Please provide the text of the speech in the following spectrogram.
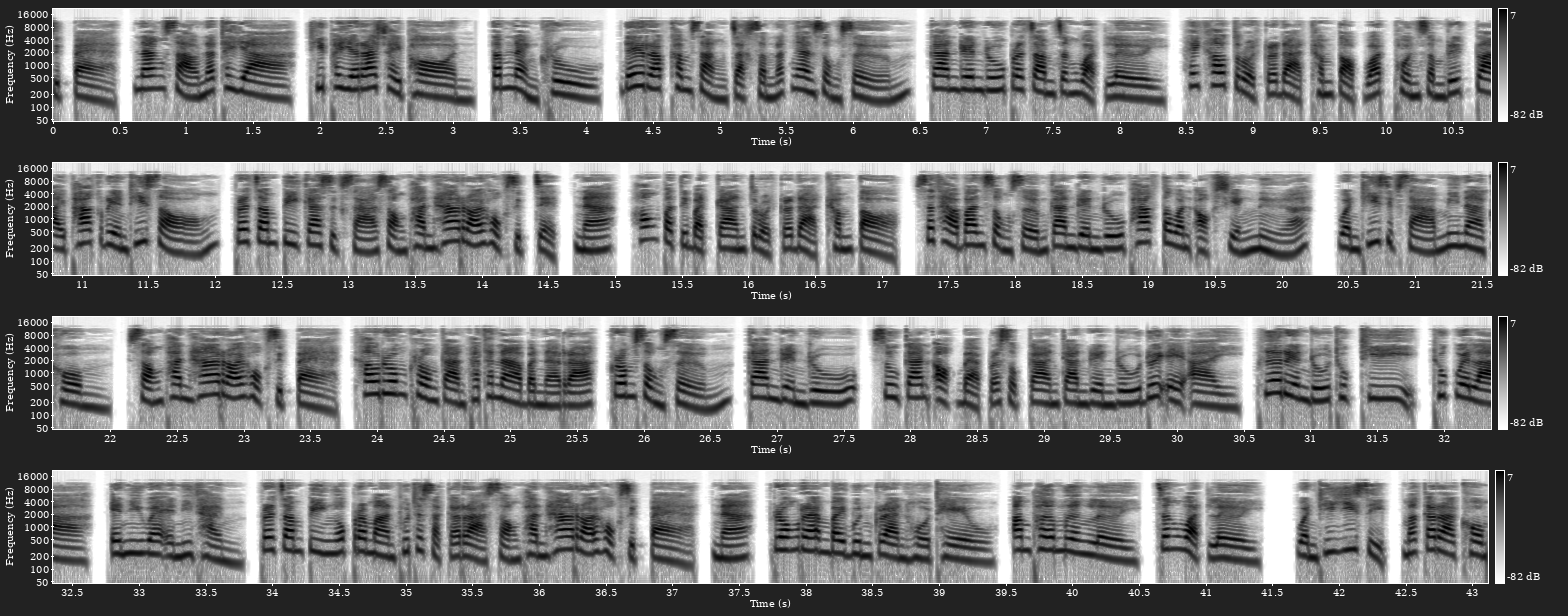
2568 นางสาวนัทยา ทิพยราชัยพร ตำแหน่งครู ได้รับคำสั่งจากสำนักงานส่งเสริม การเรียนรู้ประจำจังหวัดเลย ให้เข้าตรวจกระดาษคำตอบวัดผลสำริดปลายภาคเรียนที่ 2 ประจำปีการศึกษา 2567ณห้องปฏิบัติการตรวจกระดาษคำตอบ สถาบันส่งเสริมการเรียนรู้ภาคตะวันออกเฉียงเหนือ วันที่ 13 มีนาคม 2568 เข้าร่วมโครงการพัฒนาบรรณารักษ์กรมส่งเสริม การเรียนรู้ สู่การออกแบบประสบการณ์การเรียนรู้ด้วย AI เพื่อเรียนรู้ทุกที่ ทุกเวลา anywhere anytime ประจำปีงบประมาณพุทธศักราช 2568ณโรงแรมใบบุญแกรนด์โฮเทล อำเภอเมืองเลย จังหวัดเลย วันที่ 20 มกราคม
